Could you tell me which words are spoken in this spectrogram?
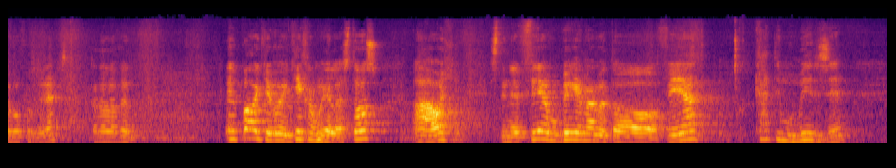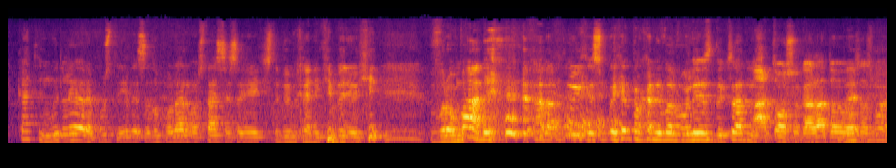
από φορτηγάκι, καταλαβαίνουν. Ε, πάω κι εγώ εκεί χαμογελαστό. Α, όχι. Στην ευθεία που πήγαινα με το Fiat, κάτι μου μύριζε. Κάτι μου λέει, ρε, πού τη είδες εδώ πολλά εργοστάσια σε- στη βιομηχανική περιοχή. Βρωμάνε. Αλλά που είχες, πήγε το είχαν βαλβολίες στην εξάρτηση. Α, τόσο καλά το Ναι. σασμάν.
